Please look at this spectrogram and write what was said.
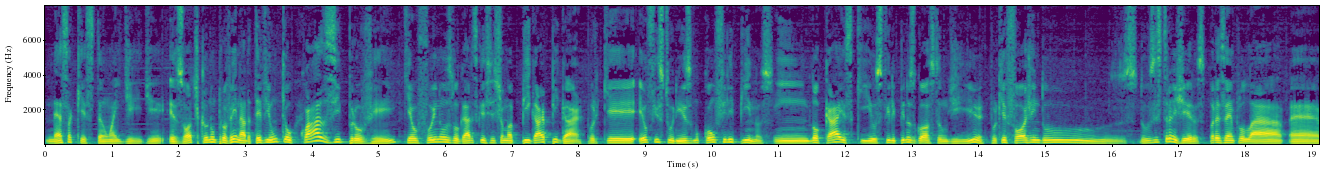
nessa questão aí de, de exótica, eu não provei nada. Teve um que eu quase provei, que eu fui nos lugares que se chama Pigar Pigar, porque eu fiz turismo com filipinos, em locais que os filipinos gostam de ir, porque fogem dos, dos estrangeiros. Por exemplo, lá, é,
